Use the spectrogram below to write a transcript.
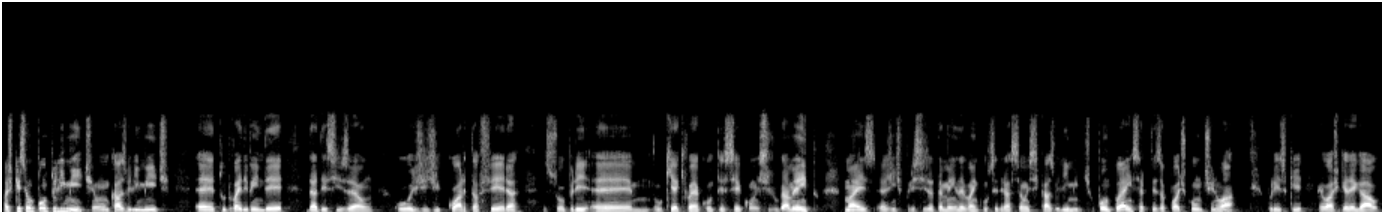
Acho que esse é um ponto limite, é um caso limite. É, tudo vai depender da decisão hoje de quarta-feira sobre é, o que é que vai acontecer com esse julgamento, mas a gente precisa também levar em consideração esse caso limite. O ponto é a incerteza pode continuar, por isso que eu acho que é legal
